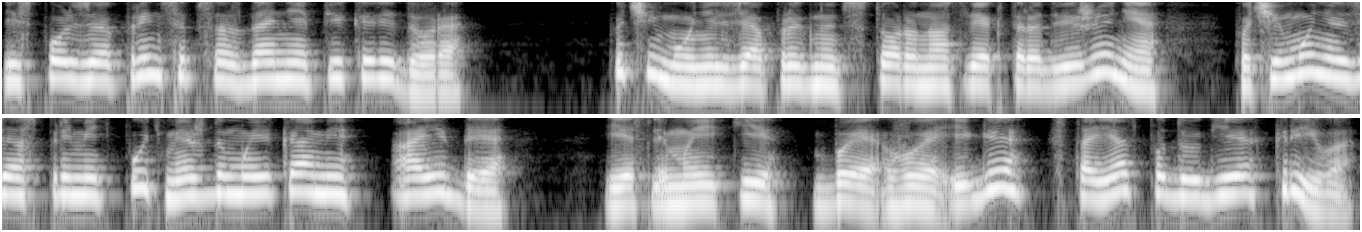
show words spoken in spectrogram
используя принцип создания пи-коридора. Почему нельзя прыгнуть в сторону от вектора движения, почему нельзя спрямить путь между маяками А и Д, если маяки Б, В и Г стоят по дуге криво?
